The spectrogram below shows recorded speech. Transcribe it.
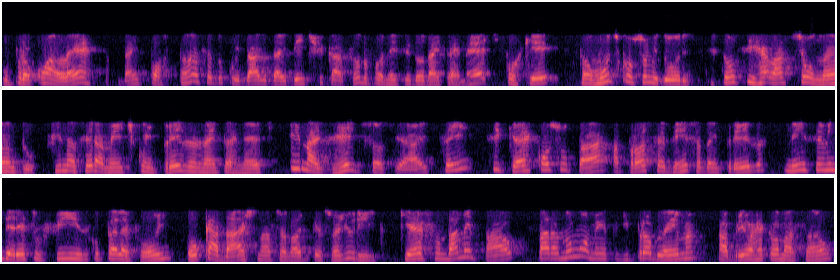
o Procon alerta da importância do cuidado da identificação do fornecedor da internet, porque são muitos consumidores estão se relacionando financeiramente com empresas na internet e nas redes sociais sem sequer consultar a procedência da empresa, nem seu endereço físico, telefone ou cadastro nacional de pessoas jurídicas, que é fundamental para, no momento de problema, abrir uma reclamação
